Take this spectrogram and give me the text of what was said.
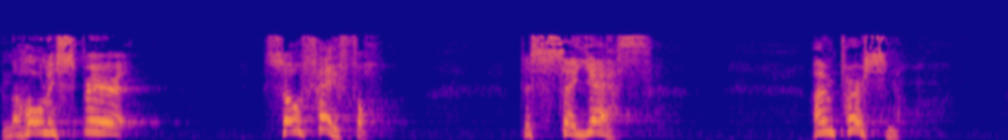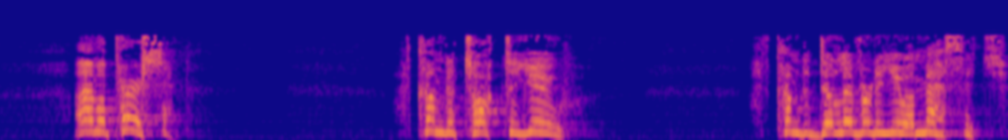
And the Holy Spirit, so faithful, just say, yes, I'm personal. I'm a person. I've come to talk to you. I've come to deliver to you a message.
